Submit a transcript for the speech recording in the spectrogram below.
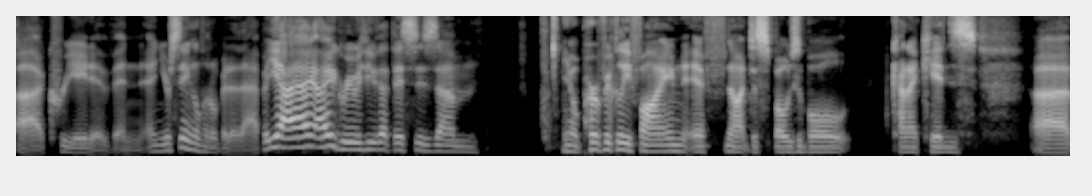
uh, creative. And and you're seeing a little bit of that. But yeah, I, I agree with you that this is um, you know perfectly fine if not disposable kind of kids uh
